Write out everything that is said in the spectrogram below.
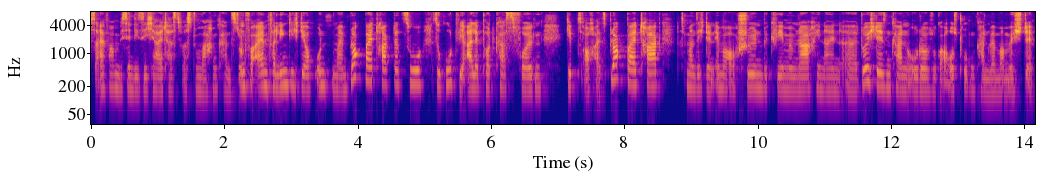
dass du einfach ein bisschen die Sicherheit hast, was du machen kannst. Und vor allem verlinke ich dir auch unten meinen Blogbeitrag dazu. So gut wie alle Podcast-Folgen gibt's auch als Blogbeitrag, dass man sich den immer auch schön bequem im Nachhinein äh, durchlesen kann oder sogar ausdrucken kann, wenn man möchte.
